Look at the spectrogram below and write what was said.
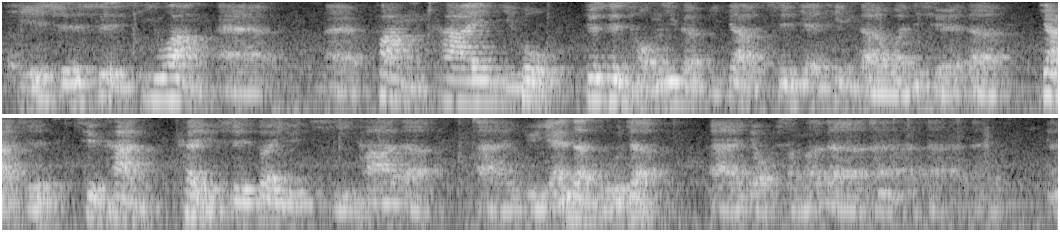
其实是希望呃呃放开一步，就是从一个比较世界性的文学的价值去看课语诗对于其他的呃语言的读者呃有什么的呃呃呃呃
